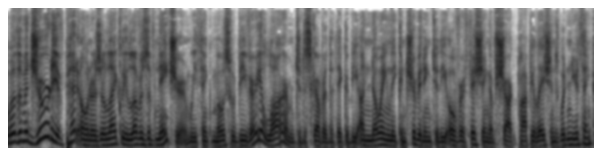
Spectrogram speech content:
Well, the majority of pet owners are likely lovers of nature, and we think most would be very alarmed to discover that they could be unknowingly contributing to the overfishing of shark populations, wouldn't you think?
